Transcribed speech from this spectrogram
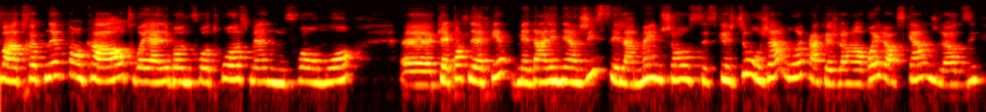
vas entretenir ton corps, tu vas y aller bon, une fois trois semaines, une fois au mois. Euh, qu'importe le rythme, mais dans l'énergie, c'est la même chose. C'est ce que je dis aux gens, moi, quand que je leur envoie leur scan, je leur dis,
